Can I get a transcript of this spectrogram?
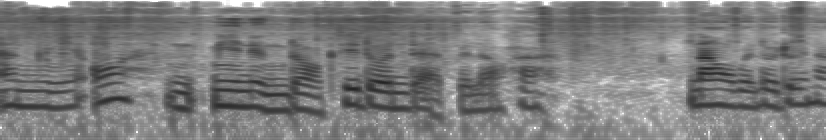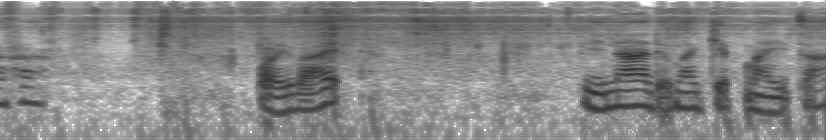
อันนี้อ๋อมีหนึ่งดอกที่โดนแดดไปแล้วค่ะ เน่าไปแล้วด้วยนะคะ ปล่อยไว้ ปีหน้าเดี๋ยวมาเก็บใหม่จ้า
